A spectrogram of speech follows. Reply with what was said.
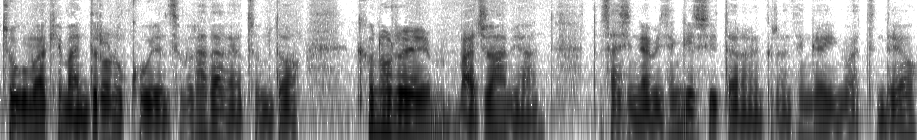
조그맣게 만들어 놓고 연습을 하다가 좀 더 큰 홀을 마주하면 더 자신감이 생길 수 있다는 그런 생각인 것 같은데요.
